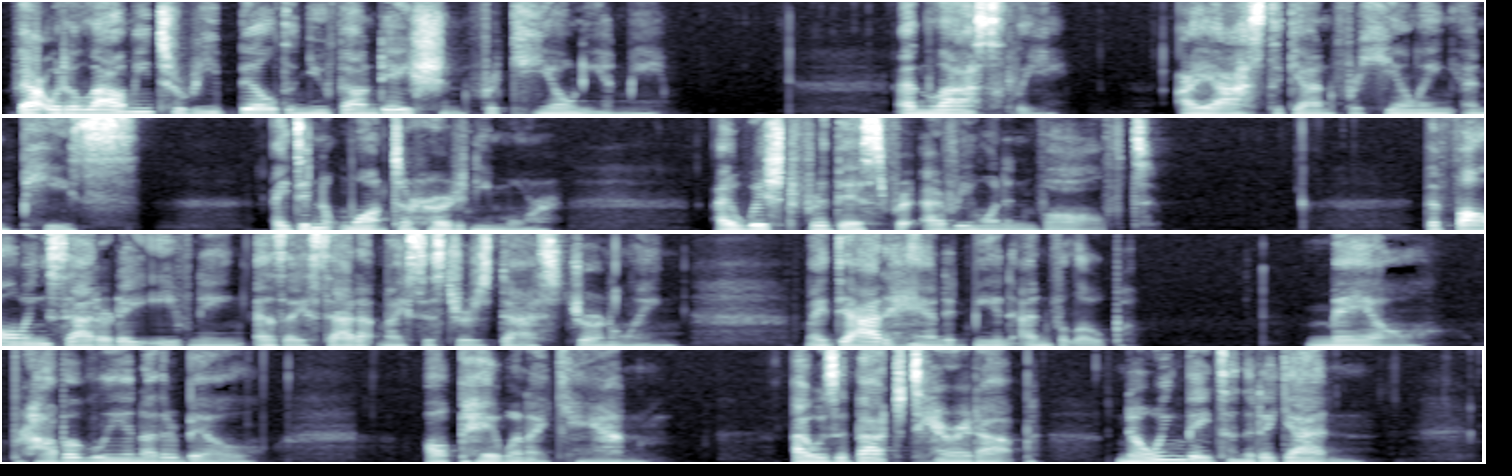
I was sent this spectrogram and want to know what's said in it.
that would allow me to rebuild a new foundation for Keone and me. And lastly, I asked again for healing and peace. I didn't want to hurt anymore. I wished for this for everyone involved. The following Saturday evening, as I sat at my sister's desk journaling, my dad handed me an envelope. Mail, probably another bill. I'll pay when I can. I was about to tear it up, knowing they'd send it again,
